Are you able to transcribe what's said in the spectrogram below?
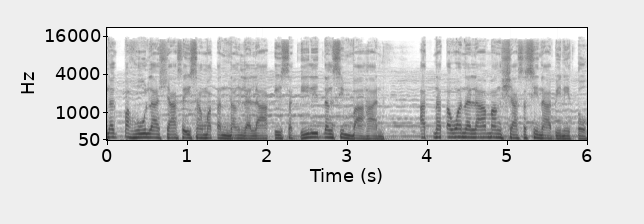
Nagpahula siya sa isang matandang lalaki sa gilid ng simbahan at natawa na lamang siya sa sinabi nito.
